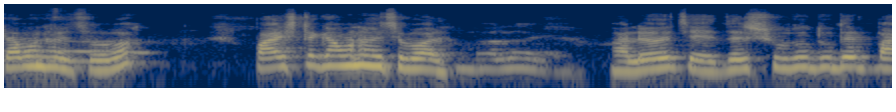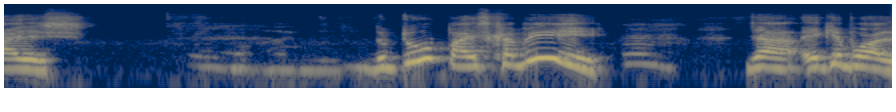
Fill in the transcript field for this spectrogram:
কেমন হয়েছে বাবা? পায়েসটা কেমন হয়েছে বল? ভালো হয়েছে? যে শুধু দুধের পায়েস। দুটো, পায়েস খাবি? যা একে বল।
